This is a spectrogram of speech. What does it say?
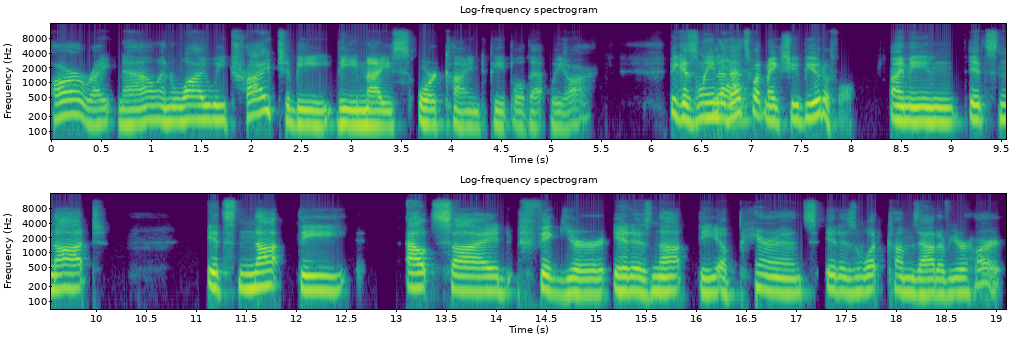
are right now and why we try to be the nice or kind people that we are. Because lena yeah. that's what makes you beautiful. I mean it's not it's not the outside figure. It is not the appearance. It is what comes out of your heart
